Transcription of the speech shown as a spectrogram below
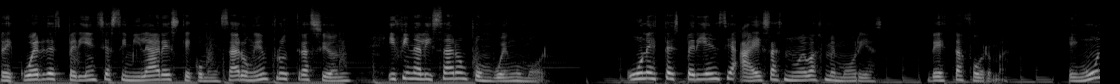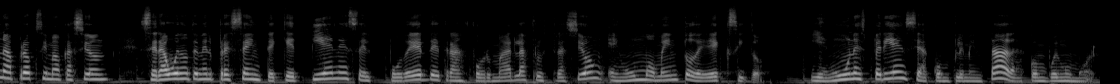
recuerda experiencias similares que comenzaron en frustración y finalizaron con buen humor. Une esta experiencia a esas nuevas memorias. De esta forma, en una próxima ocasión, será bueno tener presente que tienes el poder de transformar la frustración en un momento de éxito y en una experiencia complementada con buen humor.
